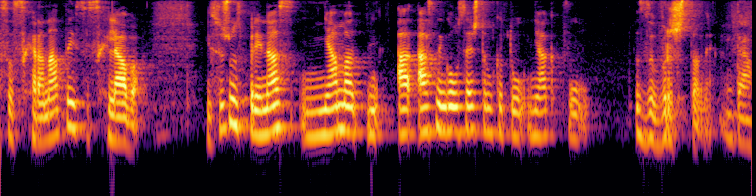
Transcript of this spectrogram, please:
с храната и с хляба. И всъщност при нас няма... А, аз не го усещам като някакво завръщане. Да.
